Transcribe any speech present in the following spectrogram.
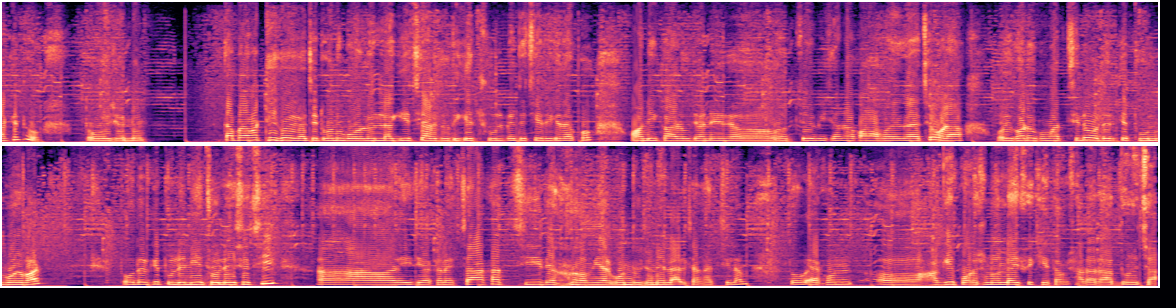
থাকে তো তো ওই জন্য। তারপর আমার ঠিক হয়ে গেছে, একটুখানি বোরলন লাগিয়েছি, আর দুদিকে চুল বেঁধেছি, এদিকে দেখো অনেক আর উজানের হচ্ছে বিছানা করা হয়ে গেছে, ওরা ওই ঘরে ঘুমাচ্ছিল, ওদেরকে তুলবো এবার। তো ওদেরকে তুলে নিয়ে চলে এসেছি, আর এই যে এখানে চা খাচ্ছি, দেখো আমি আর বোন দুজনে লাল চা খাচ্ছিলাম। তো এখন আগে পড়াশোনার লাইফে খেতাম, সারা রাত ধরে চা,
